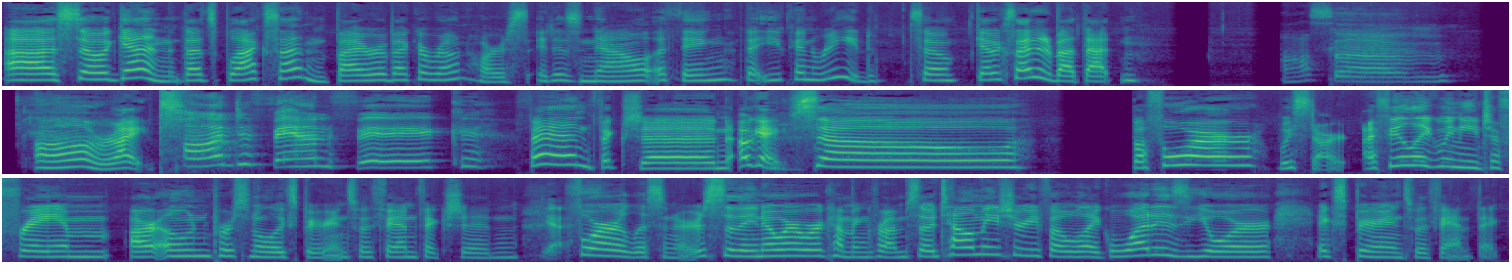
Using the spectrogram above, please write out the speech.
Uh, so again, that's Black Sun by Rebecca Roanhorse. It is now a thing that you can read. So get excited about that. Awesome. All right. On to fanfic. Fan fiction. Okay, so before we start, I feel like we need to frame our own personal experience with fan fiction yes. for our listeners so they know where we're coming from. So tell me, Sharifa, like, what is your experience with fanfic?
